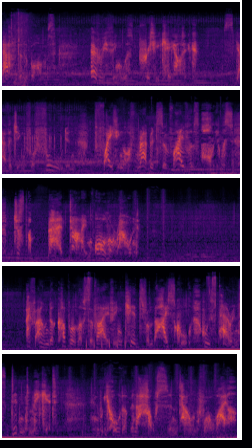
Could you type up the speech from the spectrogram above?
After the bombs, everything was pretty chaotic. Scavenging for food and fighting off rabid survivors. Oh, it was just a bad time all around. I found a couple of surviving kids from the high school whose parents didn't make it. And we holed up in a house in town for a while.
